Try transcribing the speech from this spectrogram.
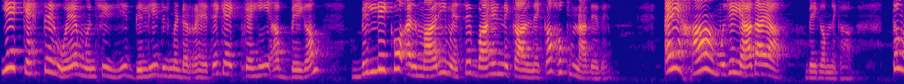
یہ کہتے ہوئے منشی جی دل ہی دل میں ڈر رہے تھے کہ کہیں اب بیگم بلی کو الماری میں سے باہر نکالنے کا حکم نہ دے دیں ارے ہاں مجھے یاد آیا، بیگم نے کہا۔ تم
